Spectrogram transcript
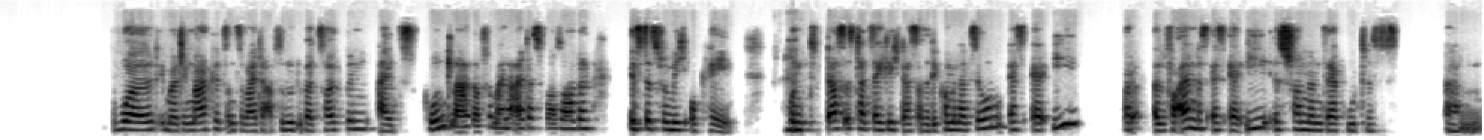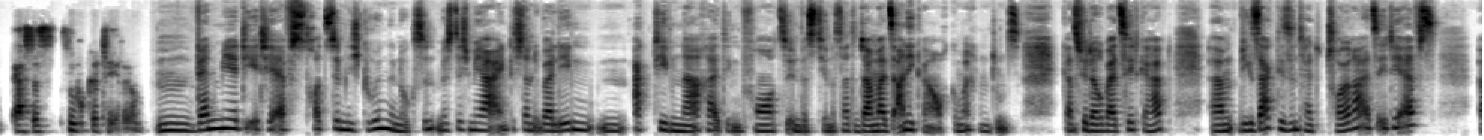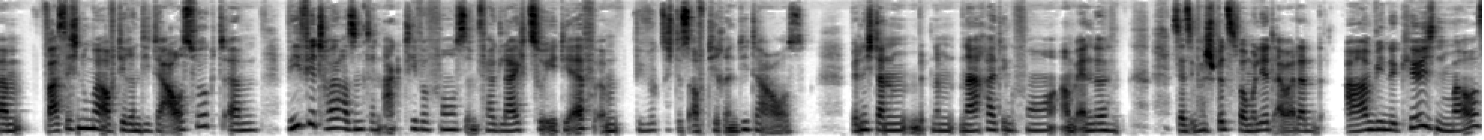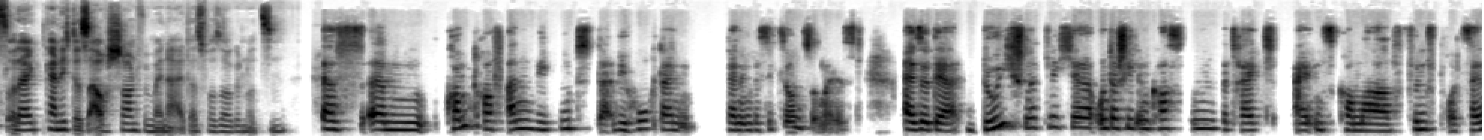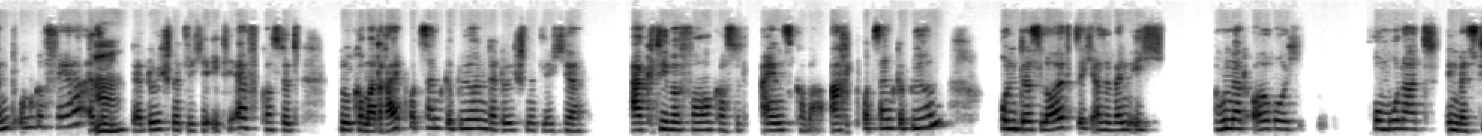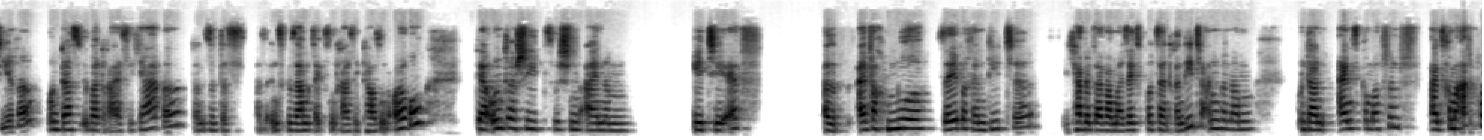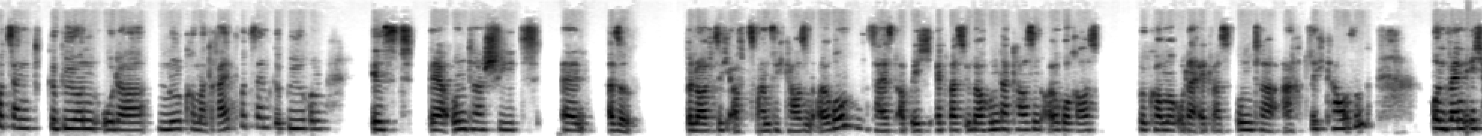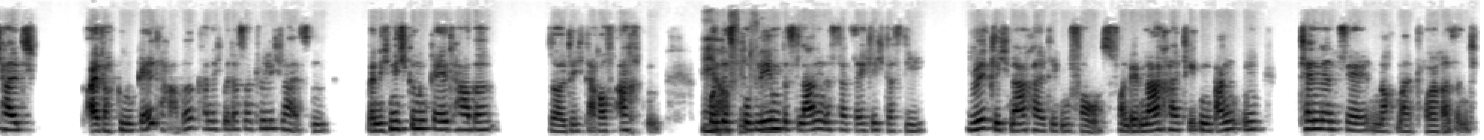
World, Emerging Markets und so weiter absolut überzeugt bin als Grundlage für meine Altersvorsorge, ist das für mich okay. Ja. Und das ist tatsächlich das, also die Kombination SRI, oder, also vor allem das SRI ist schon ein sehr gutes ähm, erstes Suchkriterium. Mm, wenn mir die ETFs trotzdem nicht grün genug sind, müsste ich mir ja eigentlich dann überlegen, einen aktiven, nachhaltigen Fonds zu investieren. Das hatte damals Annika auch gemacht und uns ganz viel darüber erzählt gehabt. Ähm, wie gesagt, die sind halt teurer als ETFs. Ähm, was sich nun mal auf die Rendite auswirkt. Ähm, wie viel teurer sind denn aktive Fonds im Vergleich zu ETF? Ähm, wie wirkt sich das auf die Rendite aus? Bin ich dann mit einem nachhaltigen Fonds am Ende, ist jetzt überspitzt formuliert, aber dann arm wie eine Kirchenmaus oder kann ich das auch schon für meine Altersvorsorge nutzen? Es ähm, kommt darauf an, wie gut, da, wie hoch dein deine Investitionssumme ist. Also der durchschnittliche Unterschied in Kosten beträgt 1,5 Prozent ungefähr. Also mhm. der durchschnittliche ETF kostet 0,3 Prozent Gebühren, der durchschnittliche aktive Fonds kostet 1,8 Prozent Gebühren. Und das läuft sich, also wenn ich 100 Euro pro Monat investiere und das über 30 Jahre, dann sind das also insgesamt 36.000 Euro. Der Unterschied zwischen einem ETF, also einfach nur selbe Rendite. Ich habe jetzt einfach mal 6% Rendite angenommen und dann 1,5, 1,8 Prozent Gebühren oder 0,3 Prozent Gebühren ist der Unterschied, äh, also beläuft sich auf 20.000 Euro. Das heißt, ob ich etwas über 100.000 Euro rausbekomme oder etwas unter 80.000. Und wenn ich halt einfach genug Geld habe, kann ich mir das natürlich leisten. Wenn ich nicht genug Geld habe, sollte ich darauf achten. Ja, und das Problem Fall. bislang ist tatsächlich, dass die wirklich nachhaltigen Fonds von den nachhaltigen Banken tendenziell noch mal teurer sind.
